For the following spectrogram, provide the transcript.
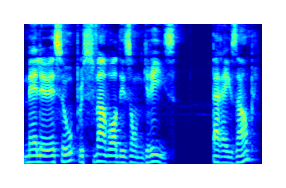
Mais le SEO peut souvent avoir des zones grises. Par exemple,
